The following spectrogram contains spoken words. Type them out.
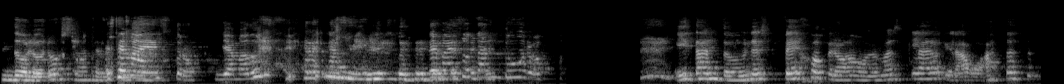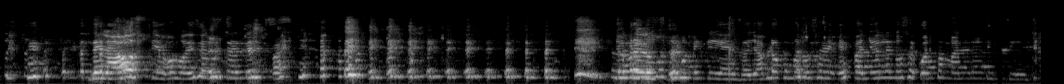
dolorosas. Ese maestro llamado ese maestro tan duro. Y tanto, un espejo, pero vamos, más claro que el agua. De la hostia, como dicen ustedes en España. Yo aprendo mucho con mis clientes. Yo hablo como no sé, en español en no sé cuántas maneras distintas.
